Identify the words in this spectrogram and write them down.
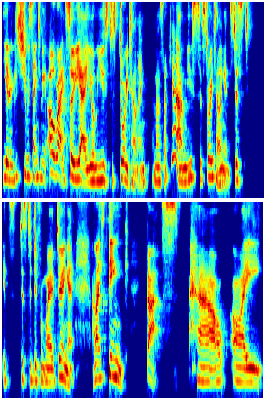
you know because she was saying to me oh right so yeah you're used to storytelling. And i was like yeah i'm used to storytelling. It's just it's just a different way of doing it. And i think that's how i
